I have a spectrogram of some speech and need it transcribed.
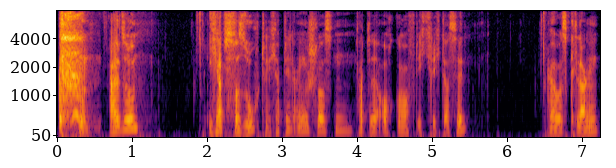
Also, ich habe es versucht, ich habe den angeschlossen, hatte auch gehofft, ich kriege das hin. Aber es klang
